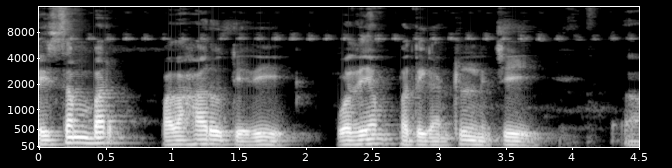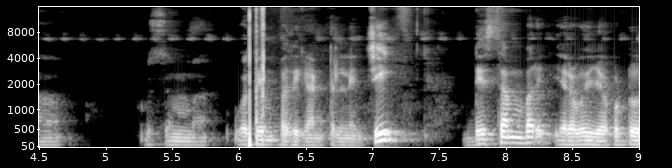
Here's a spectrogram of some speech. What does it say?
డిసెంబర్ పదహారో తేదీ ఉదయం పది గంటల నుంచి ఉదయం పది గంటల నుంచి డిసెంబర్ ఇరవై ఒకటో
